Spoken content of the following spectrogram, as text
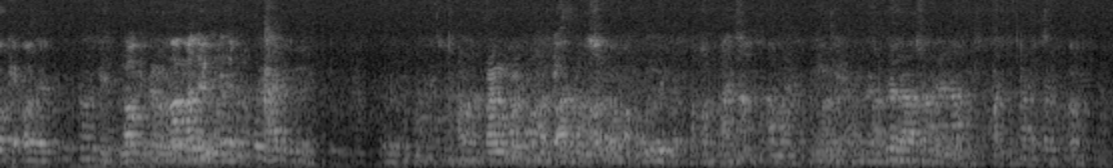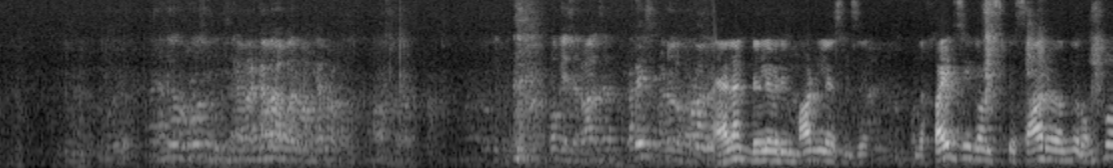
ஓகே ஓகே வந்துருக்கு டெலிவரி மாடுலேஷன்ஸு அந்த ஃபைட் சீக்வன்ஸ்க்கு சார் வந்து ரொம்ப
